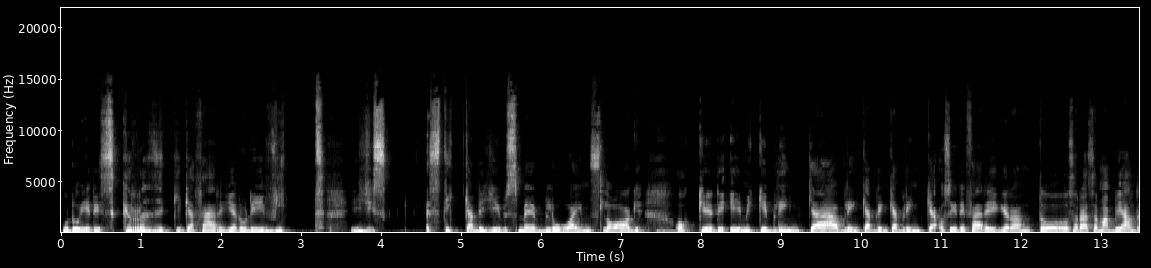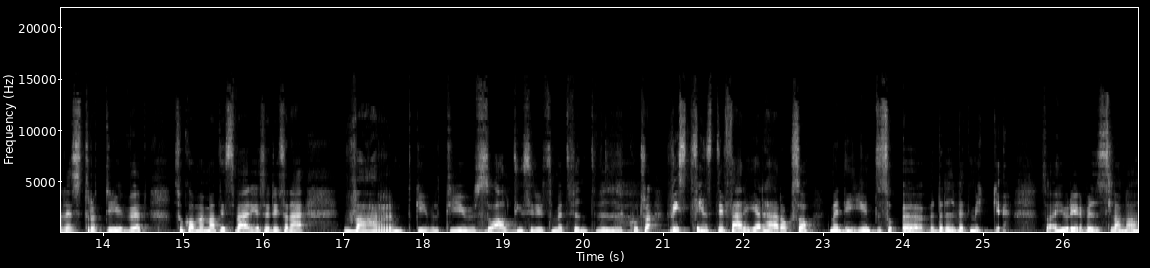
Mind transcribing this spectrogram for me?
och då är det skrikiga färger och det är vitt stickande ljus med blåa inslag och eh, det är mycket blinka och blinka, blinka, blinka och så är det färggrant och, och sådär så man blir alldeles trött i huvudet. Så kommer man till Sverige så är det sådana här varmt gult ljus och allting ser ut som ett fint vykort. Så. Visst finns det färger här också men det är ju inte så överdrivet mycket. Så hur är det på Island då?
